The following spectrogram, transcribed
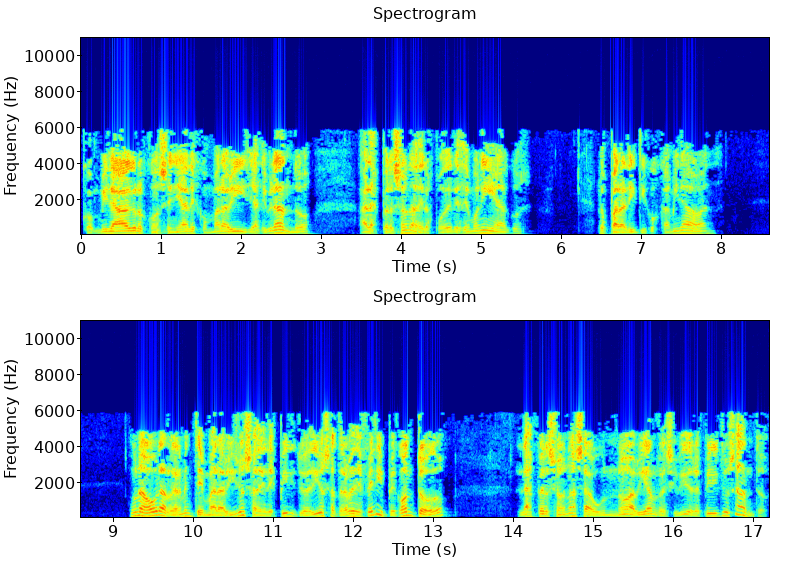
con milagros, con señales, con maravillas, librando a las personas de los poderes demoníacos. Los paralíticos caminaban, una obra realmente maravillosa del Espíritu de Dios a través de Felipe. Con todo, las personas aún no habían recibido el Espíritu Santo.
